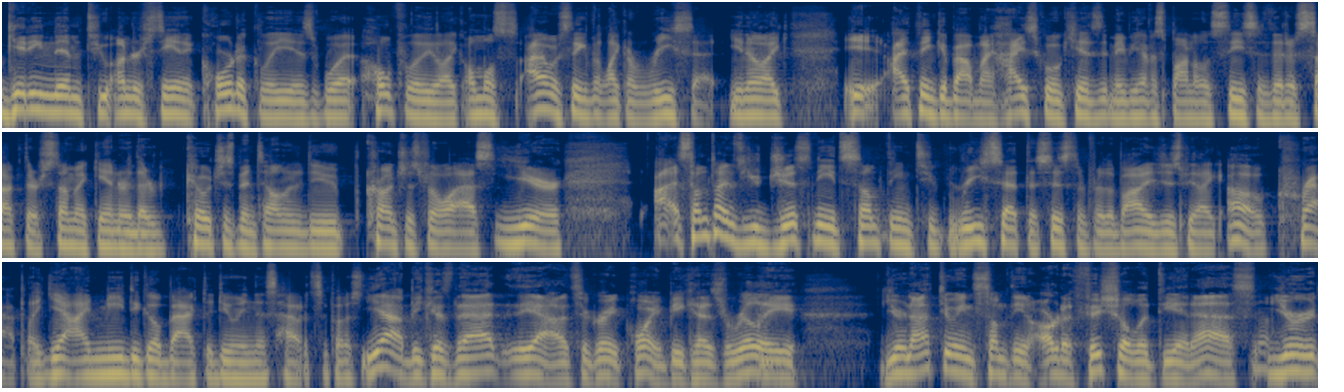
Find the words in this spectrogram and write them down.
getting them to understand it cortically is what hopefully like almost i always think of it like a reset. You know like it, i think about my high school kids that maybe have a spondylolisthesis that have sucked their stomach in or their coach has been telling them to do crunches for the last year I, sometimes you just need something to reset the system for the body just be like, oh crap, like yeah, I need to go back to doing this how it's supposed to. Yeah, because that yeah, that's a great point because really you're not doing something artificial with DNS. No. You're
